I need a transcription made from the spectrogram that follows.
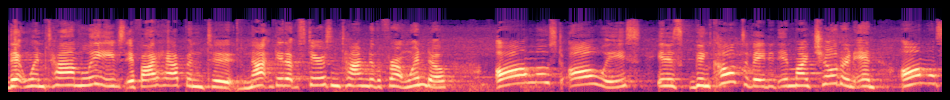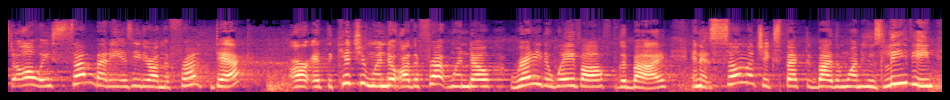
that when Tom leaves, if I happen to not get upstairs in time to the front window, almost always it has been cultivated in my children, and almost always somebody is either on the front deck or at the kitchen window or the front window ready to wave off goodbye. And it's so much expected by the one who's leaving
